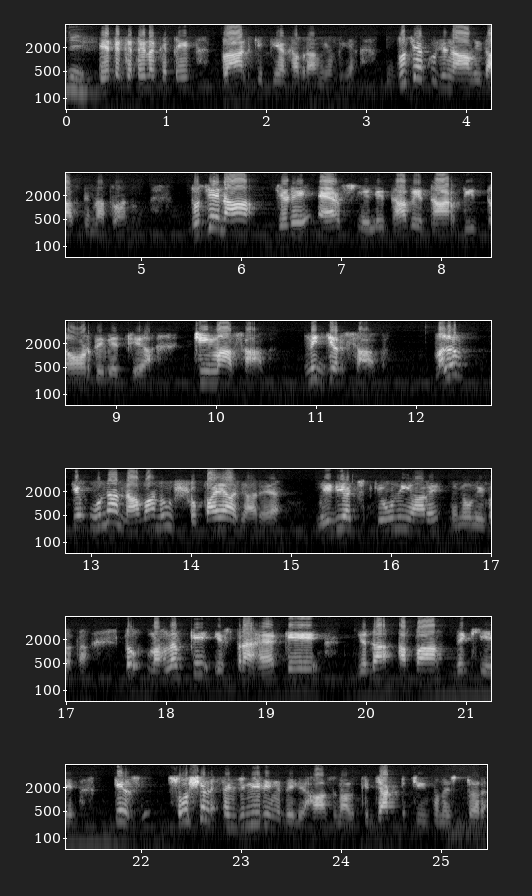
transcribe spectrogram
ਜੀ। ਇਹ ਤੇ ਕਿਤੇ ਨਾ ਕਿਤੇ ਪਲਾਂਟ ਕੀਤੀਆਂ ਖਬਰਾਂ ਵੀ ਹੁੰਦੀਆਂ। ਦੂਜੇ ਕੁਝ ਨਾਮ ਵੀ ਦੱਸ ਦਿੰਦਾ ਤੁਹਾਨੂੰ। ਦੂਜੇ ਨਾਂ ਜਿਹੜੇ ਇਸ ਵੇਲੇ ਦਾਅਵੇਦਾਰ ਦੀ ਦੌੜ ਦੇ ਵਿੱਚ ਆ ਚੀਮਾ ਸਾਹਿਬ ਨਿੱਜਰ ਸਾਹਿਬ। ਮਤਲਬ ਕਿ ਉਹਨਾਂ ਨਾਵਾਂ ਨੂੰ ਛੁਪਾਇਆ ਜਾ ਰਿਹਾ ਹੈ। ਮੀਡੀਆ 'ਚ ਕਿਉਂ ਨਹੀਂ ਆ ਰਹੇ? ਮੈਨੂੰ ਨਹੀਂ ਪਤਾ। ਤਾਂ ਮਤਲਬ ਕਿ ਇਸ ਤਰ੍ਹਾਂ ਹੈ ਕਿ ਜਿੱਦਾਂ ਆਪਾਂ ਦੇਖੀਏ ਕਿ ਸੋਸ਼ਲ ਇੰਜੀਨੀਅਰਿੰਗ ਦੇ ਲਿਹਾਜ਼ ਨਾਲ ਕਿ ਜੱਟ ਚੀਫ ਮਿਨਿਸਟਰ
